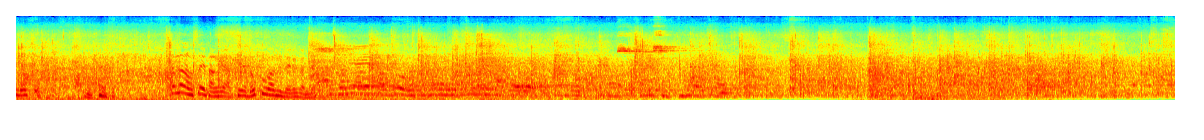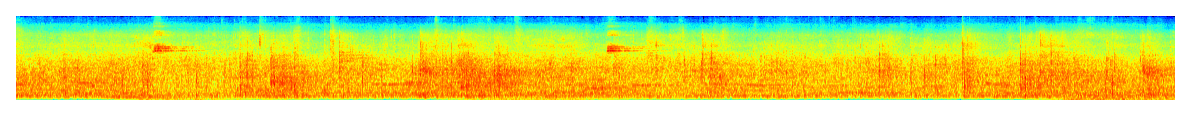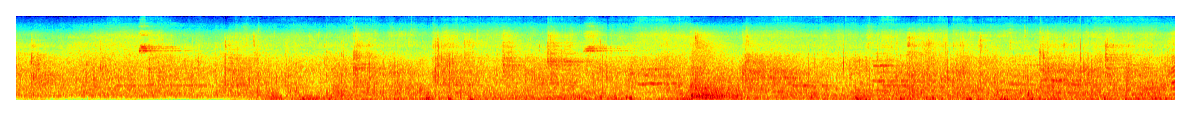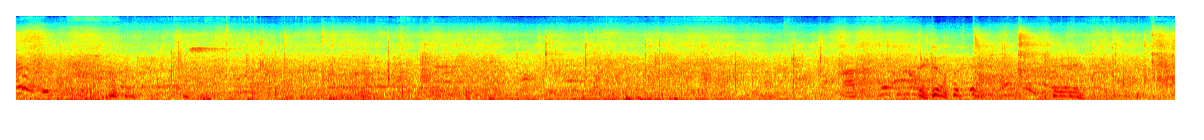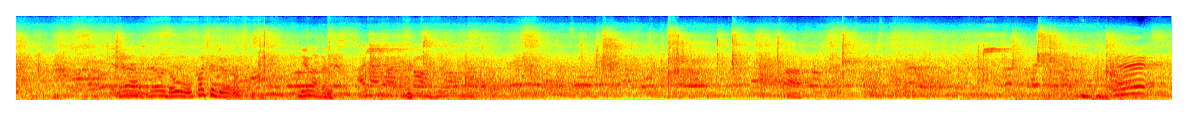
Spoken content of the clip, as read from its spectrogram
넣고. 상관없어요, 방향. 그냥 넣고 가면 되는 건데. 아, 미안해. 내가, 내가 너무 못 받쳐주는. 미안하다고. 아니 아니 아니 형 아. 네.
